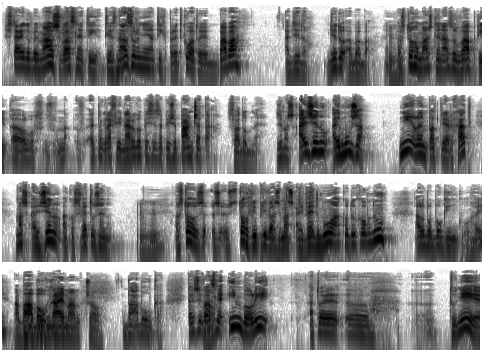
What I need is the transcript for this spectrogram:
v starej dobe máš vlastne tí, tie znázornenia tých predkov a to je baba a dedo. Dedo a baba. Hej. A z toho máš ten názov vápky, alebo v, v, etnografii národopise sa píše pančata svadobné. Že máš aj ženu, aj muža. Nie len patriarchát, máš aj ženu ako svetú ženu. A z toho, z, z toho vyplýva, že máš aj vedmu ako duchovnú, alebo boginku. Hej? A bábovka je mám čo? Bábovka. Takže vlastne im boli, a to je, uh, to nie je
